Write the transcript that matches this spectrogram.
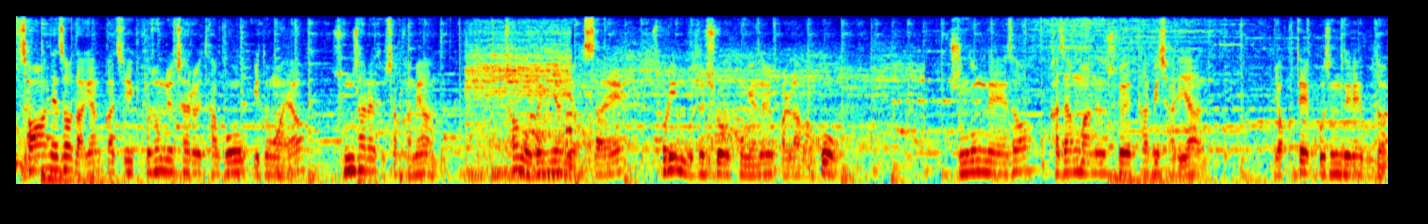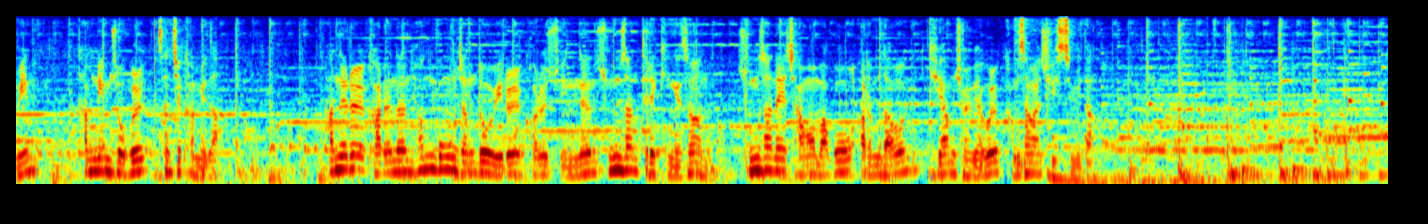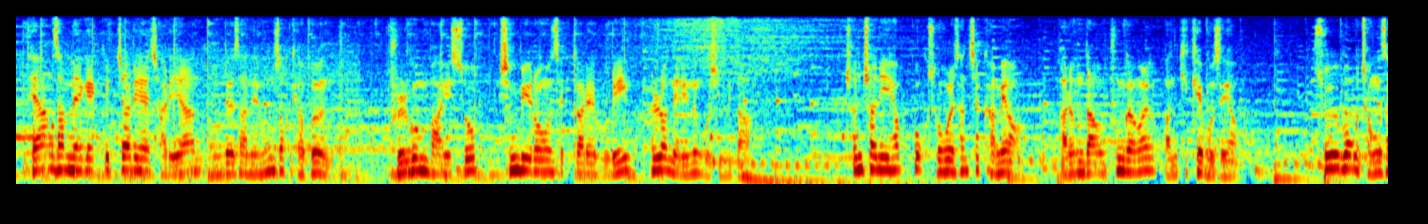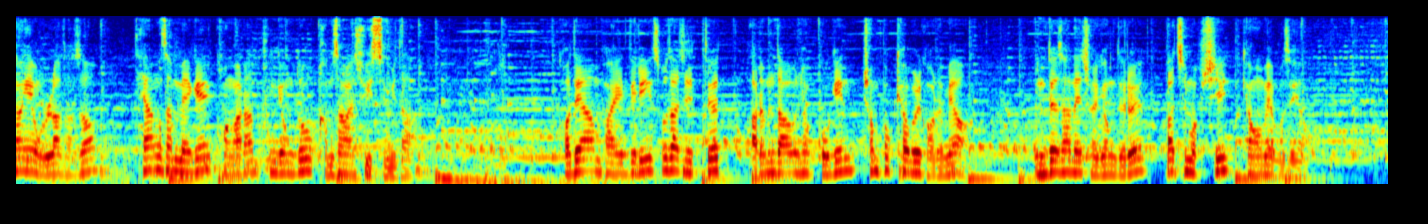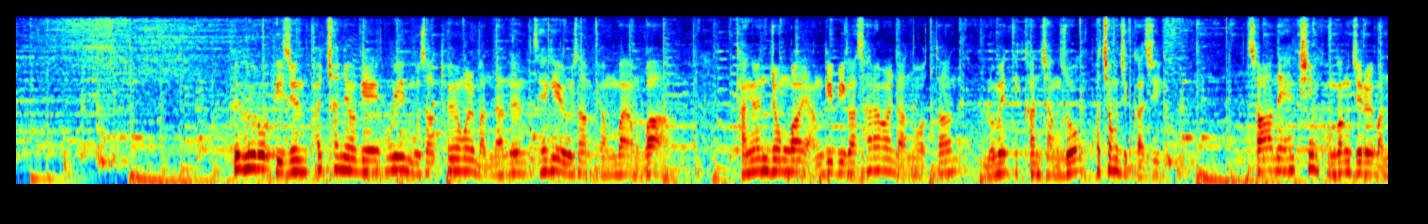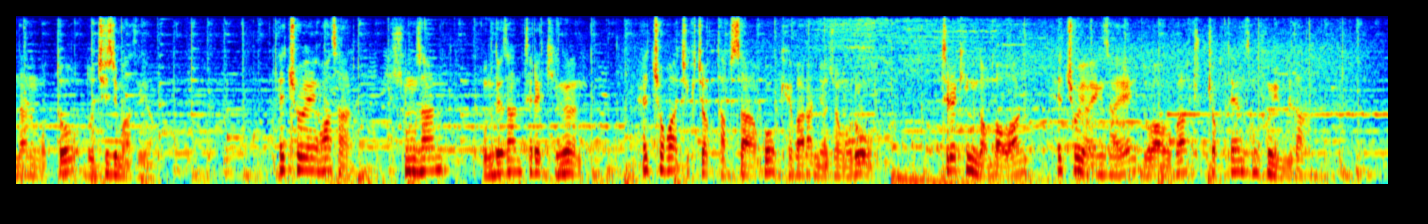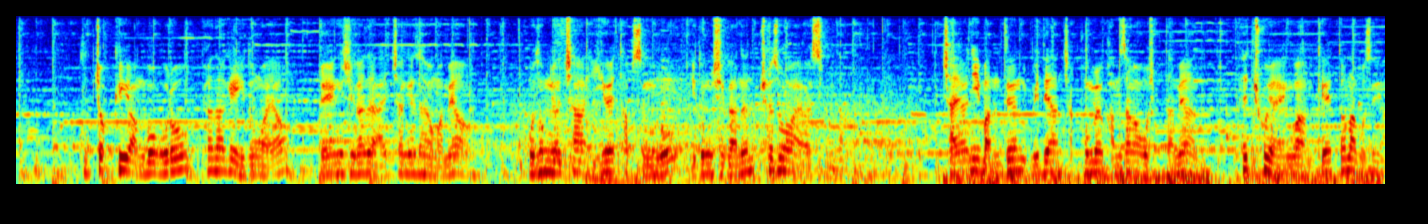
서안에서 낙양까지 고속열차를 타고 이동하여 숭산에 도착하면 1500년 역사의 소림 무드쇼 공연을 관람하고 중국 내에서 가장 많은 수의 탑이 자리한 역대 고승들의 무덤인 탐림속을 산책합니다. 하늘을 가르는 현공잔도 위를 걸을 수 있는 숭산 트레킹에선 숭산의 장엄하고 아름다운 기암 절벽을 감상할 수 있습니다. 태양산맥의 끝자리에 자리한 운대산의 홍석협은 붉은 바위 속 신비로운 색깔의 물이 흘러내리는 곳입니다. 천천히 협곡 속을 산책하며 아름다운 풍광을 만끽해 보세요. 수유봉 정상에 올라서서 태양산맥의 광활한 풍경도 감상할 수 있습니다. 거대한 바위들이 쏟아질 듯 아름다운 협곡인 천폭협을 걸으며 운대산의 절경들을 빠짐없이 경험해 보세요. 흙으로 빚은 8천여 개의 호위무사 토용을 만나는 세계유산 병마용과 당현종과 양귀비가 사랑을 나누었던 로맨틱한 장소 화청지까지 서안의 핵심 관광지를 만나는 것도 놓치지 마세요. 해초의 화산, 숭산, 온대산 트레킹은 해초가 직접 답사하고 개발한 여정으로 트레킹 넘버원 해초 여행사의 노하우가 축적된 상품입니다. 국적기 왕복으로 편하게 이동하여 여행 시간을 알차게 사용하며 고속열차 2회 탑승으로 이동 시간은 최소화하였습니다. 자연이 만든 위대한 작품을 감상하고 싶다면 해초 여행과 함께 떠나보세요.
